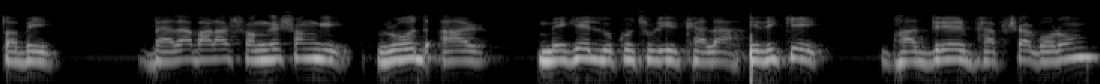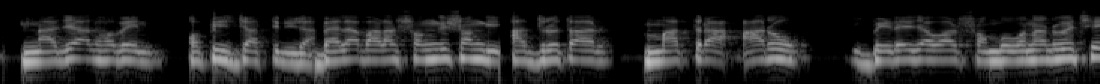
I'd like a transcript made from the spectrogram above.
তবে বেলা বাড়ার সঙ্গে সঙ্গে রোদ আর মেঘের লুকোচুরির খেলা। এদিকে ভাদ্রের ভ্যাবসা গরম, নাজেহাল হবেন অফিস যাত্রীরা। বেলা বাড়ার সঙ্গে সঙ্গে আর্দ্রতার মাত্রা আরও বেড়ে যাওয়ার সম্ভাবনা রয়েছে।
